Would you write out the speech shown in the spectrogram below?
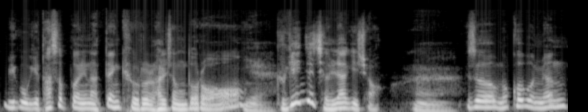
미국이 다섯 번이나 땡큐를 할 정도로 예. 그게 이제 전략이죠. 예. 그래서 놓고 보면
